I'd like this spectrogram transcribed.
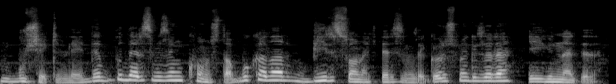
bu şekildeydi. Bu dersimizin konusu da bu kadar. Bir sonraki dersimizde görüşmek üzere. İyi günler dilerim.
